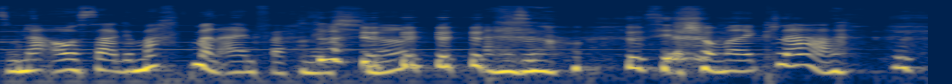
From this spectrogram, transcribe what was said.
So eine Aussage macht man einfach nicht. Ne? Also ist ja schon mal klar.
